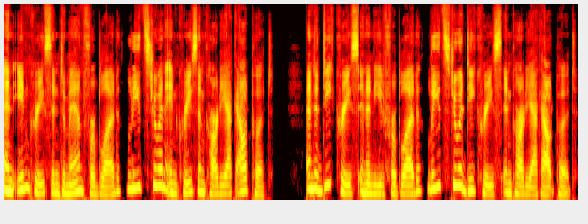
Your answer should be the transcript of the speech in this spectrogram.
An increase in demand for blood leads to an increase in cardiac output, and a decrease in a need for blood leads to a decrease in cardiac output.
